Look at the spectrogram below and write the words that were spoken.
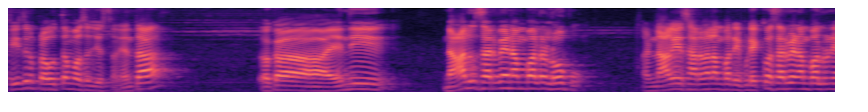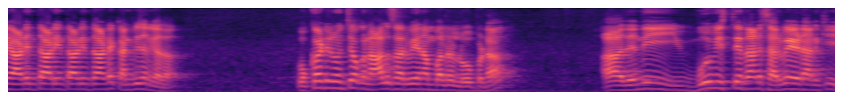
ఫీజును ప్రభుత్వం వసూలు చేస్తుంది. ఎంత? ఒక ఏంది నాలుగు సర్వే నంబర్ల లోపు. అంటే నాలుగైదు సర్వే నంబర్ ఇప్పుడు ఎక్కువ సర్వే నంబర్లు ఉన్నాయి ఆడింత ఆడింత ఆడింత అంటే కన్ఫ్యూజన్ కదా. ఒకటి నుంచి ఒక నాలుగు సర్వే నంబర్ల లోపల అదేంది భూ విస్తీర్ణాన్ని సర్వే చేయడానికి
